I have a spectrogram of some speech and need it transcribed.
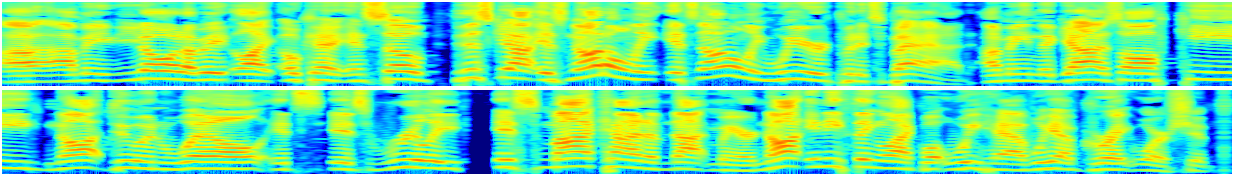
I, I, mean, you know what I mean? Like, okay, and so this guy is not only it's not only weird, but it's bad. I mean, the guy's off key, not doing well. It's it's really it's my kind of nightmare. Not anything like what we have. We have great worship,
